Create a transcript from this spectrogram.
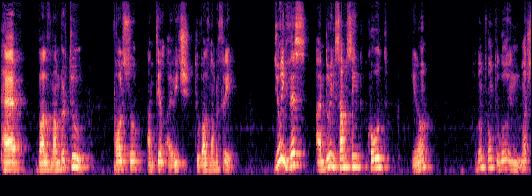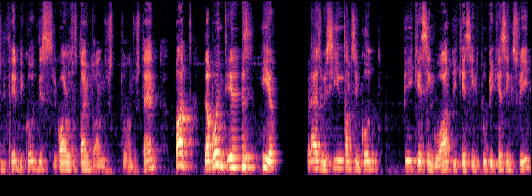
have valve number two also until I reach to valve number three. During this, I'm doing something called, you know, I don't want to go in much detail because this requires a lot of time to, to understand. But the point is here, as we see something called P casing 1, P casing 2, P casing 3.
